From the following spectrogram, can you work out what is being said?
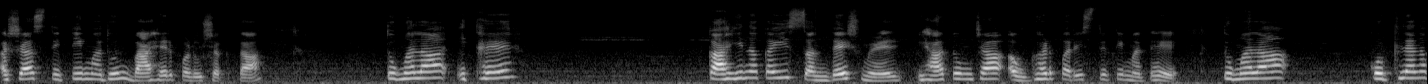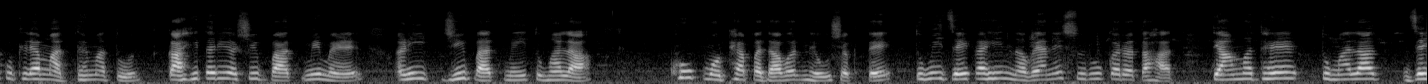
अशा स्थितीमधून बाहेर पडू शकता. तुम्हाला इथे काही ना काही संदेश मिळेल. ह्या तुमच्या अवघड परिस्थितीमध्ये तुम्हाला कुठल्या ना कुठल्या माध्यमातून काहीतरी अशी बातमी मिळेल आणि जी बातमी तुम्हाला खूप मोठ्या पदावर नेऊ शकते. तुम्ही जे काही नव्याने सुरू करत आहात त्यामध्ये तुम्हाला जे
